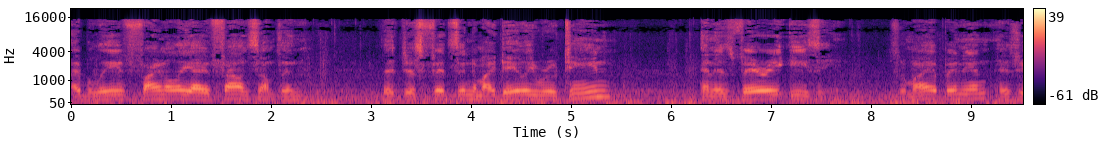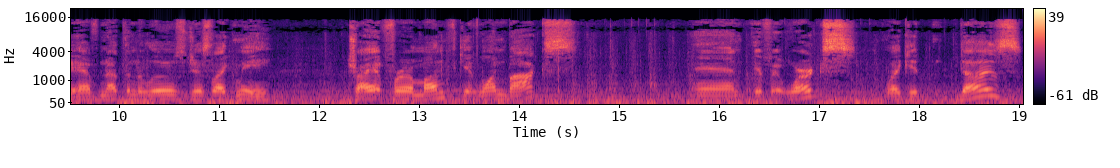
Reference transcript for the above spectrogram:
I believe finally I've found something that just fits into my daily routine and is very easy. So, my opinion is you have nothing to lose, just like me. Try it for a month, get one box, and if it works like it does,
